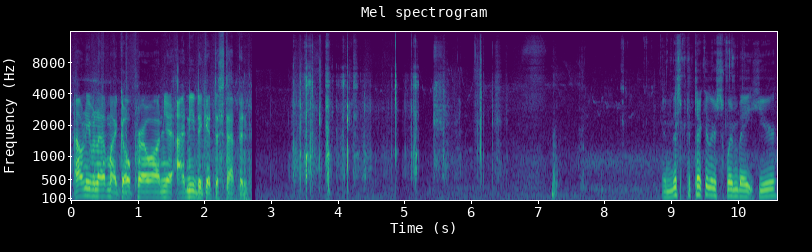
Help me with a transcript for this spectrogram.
I don't even have my GoPro on yet. I need to get to stepping. And this particular swim bait here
